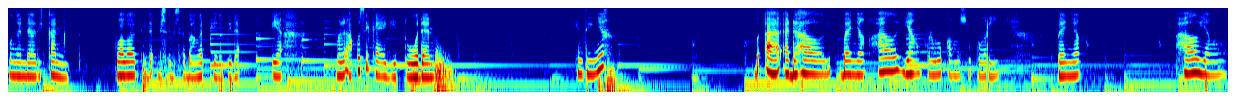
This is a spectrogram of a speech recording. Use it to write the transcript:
mengendalikan gitu. Walau tidak bisa-bisa banget gitu tidak ya menurut aku sih kayak gitu. Dan intinya ada hal banyak hal yang perlu kamu syukuri. Banyak hal yang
